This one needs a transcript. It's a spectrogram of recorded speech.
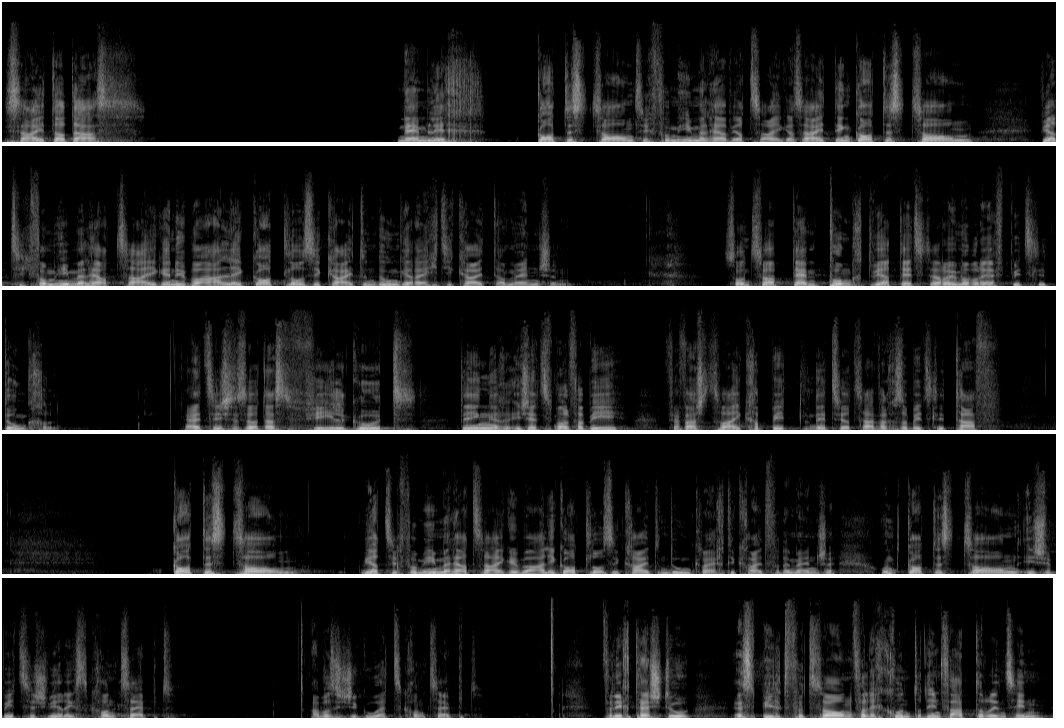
sagt er das, nämlich Gottes Zorn sich vom Himmel her wird zeigen. Er sagt, denn Gottes Zorn wird sich vom Himmel her zeigen über alle Gottlosigkeit und Ungerechtigkeit der Menschen. So, und so ab dem Punkt wird jetzt der Römerbrief ein bisschen dunkel. Jetzt ist es so, dass viel gut Ding ist jetzt mal vorbei, für fast zwei Kapitel. Und jetzt wird es einfach so ein bisschen tough. Gottes Zorn wird sich vom Himmel her zeigen über alle Gottlosigkeit und Ungerechtigkeit der Menschen. Und Gottes Zorn ist ein bisschen ein schwieriges Konzept aber es ist ein gutes Konzept. Vielleicht hast du ein Bild von Zorn, vielleicht kommt dir dein Vater in den Sinn.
